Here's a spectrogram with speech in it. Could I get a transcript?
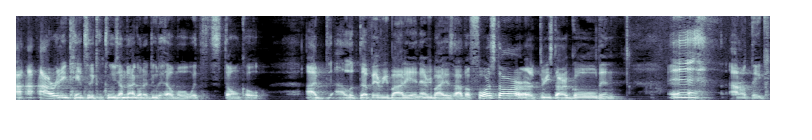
I, I already came to the conclusion I'm not going to do the hell mode with Stone Cold. I, I looked up everybody, and everybody's either four star or three star gold, and eh, I don't think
